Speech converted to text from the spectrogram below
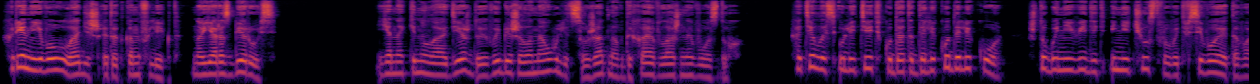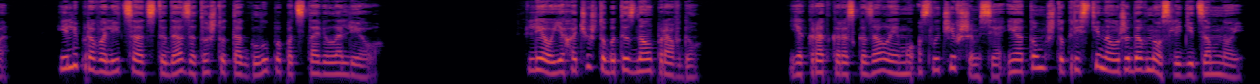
Хрен его уладишь, этот конфликт, но я разберусь». Я накинула одежду и выбежала на улицу, жадно вдыхая влажный воздух. Хотелось улететь куда-то далеко-далеко, чтобы не видеть и не чувствовать всего этого, или провалиться от стыда за то, что так глупо подставила Лео. «Лео, я хочу, чтобы ты знал правду». Я кратко рассказала ему о случившемся и о том, что Кристина уже давно следит за мной.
